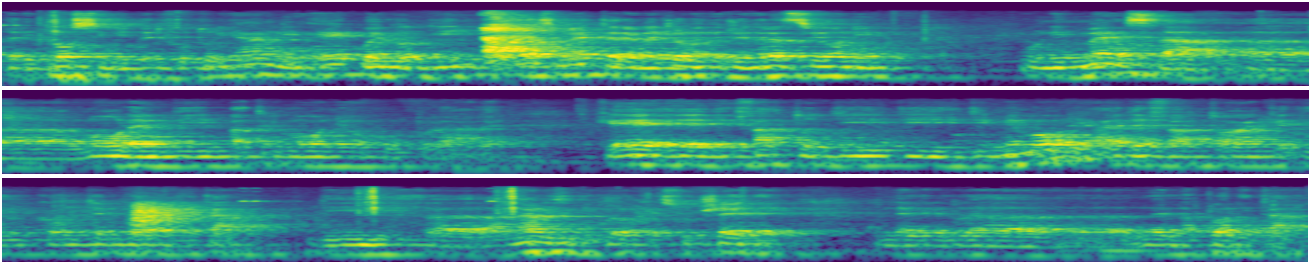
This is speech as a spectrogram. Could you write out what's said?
per i prossimi, per i futuri anni è quello di trasmettere alle giovani generazioni un'immensa eh, mole di patrimonio culturale che è fatto di, di, di memoria ed è fatto anche di contemporaneità di uh, analisi di quello che succede nel, nell'attualità.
